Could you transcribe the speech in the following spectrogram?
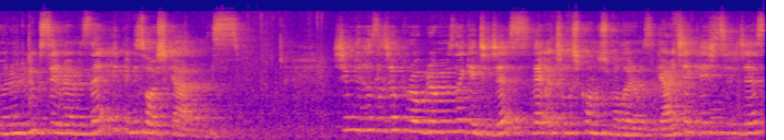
Gönüllülük Zirvemize hepiniz hoş geldiniz. Şimdi hızlıca programımıza geçeceğiz ve açılış konuşmalarımızı gerçekleştireceğiz.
